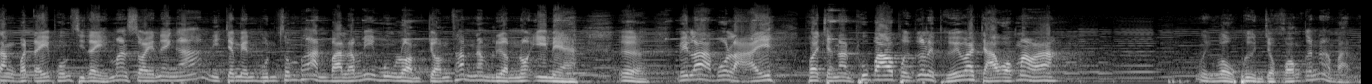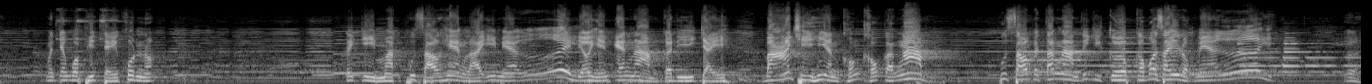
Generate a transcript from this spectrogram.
ตั้งบันไดผมสิได้มาซอยในงาน นี่จะเป็นบุญสมพานบารมีมุงหลอมจอมถ้ำน้ำเลื่อมเนาะอีแม่เออเวลาโบหลาย เพราะฉะนั้นผู้บ่าวเพิ่นก็เลยเผยว่าจ่าออกมาว่าโอ้ยเว่าพื้นเจ้าของก็น้าบาดมันจังว่าผิดใจคนเนาะตะกี้มักผู้สาวแห้งหลายอีแม่เอ้ยเดี๋ยวเห็นแองน้ำก็ดีใจหมาฉี่เหียนของเขาก็งาม ผู้สาวไปตั้งน้ำตะกี้เกือบกับว่าใส่ดอกแม่เอ้ยเออ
